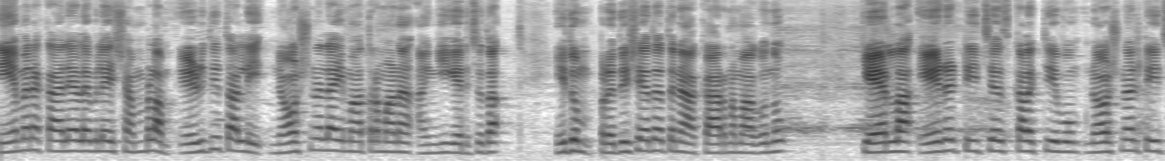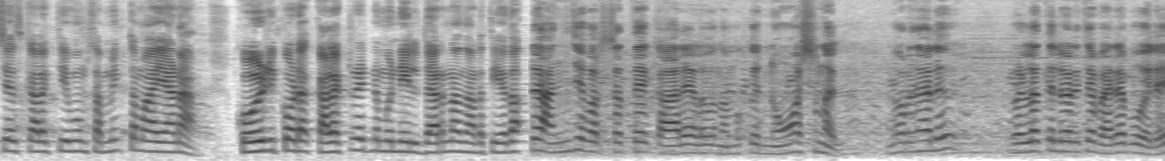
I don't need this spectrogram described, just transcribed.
നിയമന കാലയളവിലെ ശമ്പളം എഴുതി തള്ളി നോഷണലായി മാത്രമാണ് അംഗീകരിച്ചത്. ഇതും പ്രതിഷേധത്തിന് കാരണമാകുന്നു. കേരള എയ്ഡഡ് ടീച്ചേഴ്സ് കളക്റ്റീവും നാഷണൽ ടീച്ചേഴ്സ് കളക്റ്റീവും സംയുക്തമായാണ് കോഴിക്കോട് കളക്ടറേറ്റിന് മുന്നിൽ ധർണ നടത്തിയത്. അഞ്ച് വർഷത്തെ കാലയളവ് നമുക്ക് നോഷണൽ എന്ന് പറഞ്ഞാൽ വെള്ളത്തിൽ വരച്ച വര പോലെ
